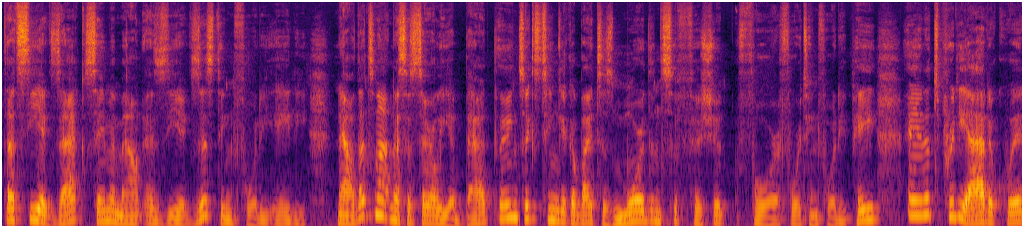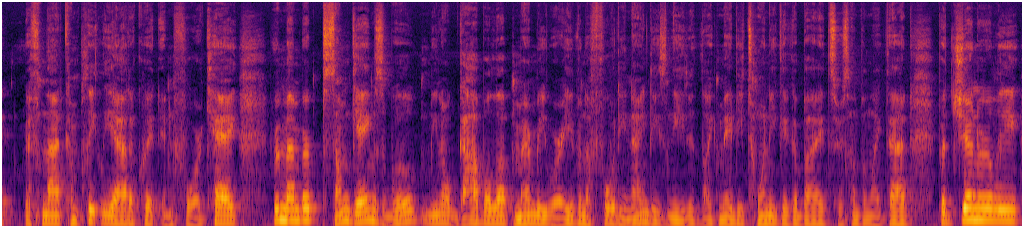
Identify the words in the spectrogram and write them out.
That's the exact same amount amount as the existing 4080. Now, that's not necessarily a bad thing. 16 gigabytes is more than sufficient for 1440p, and it's pretty adequate, if not completely adequate in 4K. Remember, some games will, you know, gobble up memory where even a 4090 is needed, like maybe 20 gigabytes or something like that. But generally,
